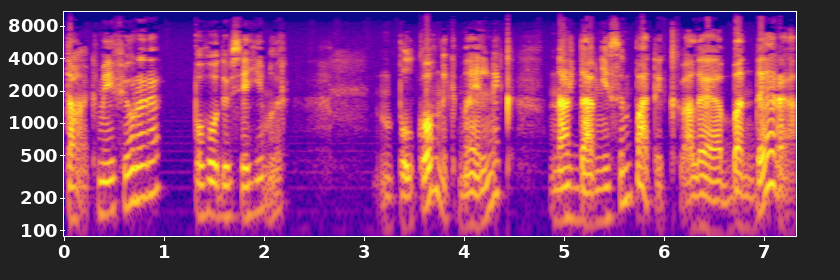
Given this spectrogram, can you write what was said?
Так, мій фюрере, погодився Гімлер. Полковник Мельник наш давній симпатик, але Бандера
